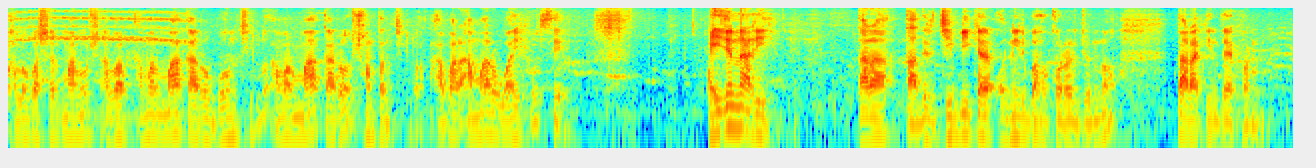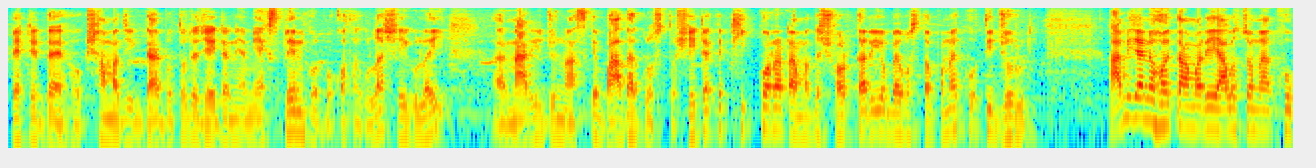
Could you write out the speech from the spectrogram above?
ভালোবাসার মানুষ, আবার আমার মা কারও বোন ছিল, আমার মা কারও সন্তান ছিল, আবার আমার ওয়াইফও সেম এই যে নারী, তারা তাদের জীবিকা নির্বাহ করার জন্য তারা কিন্তু এখন পেটের দায় হোক, সামাজিক দায়বদ্ধতা যেটা নিয়ে আমি এক্সপ্লেন করব কথাগুলা, সেইগুলাই নারীর জন্য আজকে বাধাগ্রস্ত। সেটাকে ঠিক করাটা আমাদের সরকারিও ব্যবস্থাপনায় অতি জরুরি। আমি জানি হয়তো আমার এই আলোচনা খুব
